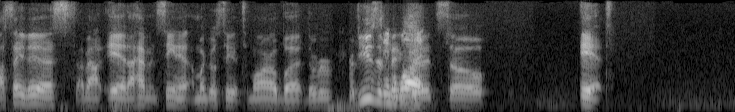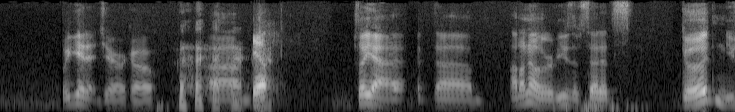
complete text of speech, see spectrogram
I'll say this about it. I haven't seen it. I'm gonna go see it tomorrow, but the re- reviews have Seen been what? good. So, it. We get it, Jericho. Um, Yep. So yeah, um, I don't know. The reviews have said it's good, and you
